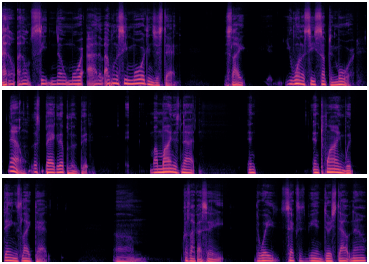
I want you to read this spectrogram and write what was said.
I don't I don't see no more out of I want to see more than just that. It's like you want to see something more. Now, let's back it up a little bit. My mind is not entwined with things like that. Um, because like I say, the way sex is being dished out now,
